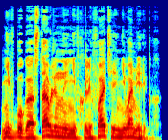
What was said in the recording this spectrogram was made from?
ни в богооставленной, ни в халифате, ни в Америках.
